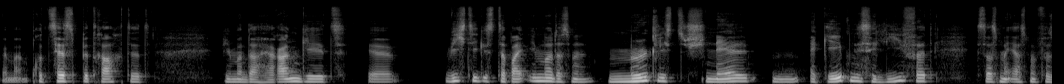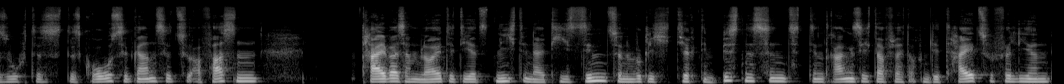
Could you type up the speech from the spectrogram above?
wenn man einen Prozess betrachtet, wie man da herangeht. Äh, wichtig ist dabei immer, dass man möglichst schnell Ergebnisse liefert, ist, dass man erstmal versucht, das, das große Ganze zu erfassen. Teilweise haben Leute, die jetzt nicht in der IT sind, sondern wirklich direkt im Business sind, den Drang, sich da vielleicht auch im Detail zu verlieren.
